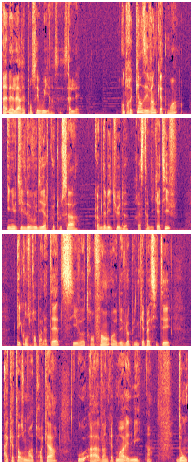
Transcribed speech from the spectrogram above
Ah, la, réponse est oui, hein, ça, ça l'est. Entre 15 et 24 mois, inutile de vous dire que tout ça, comme d'habitude, reste indicatif et qu'on ne se prend pas la tête si votre enfant euh, développe une capacité à 14 mois à 3 quarts ou à 24 mois et demi. hein. Donc,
